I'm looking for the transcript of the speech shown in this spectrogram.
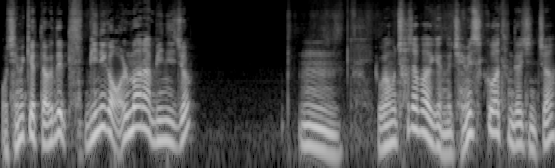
오, 재밌겠다. 근데 미니가 얼마나 미니죠? 음, 이거 한번 찾아봐야겠네. 재밌을 것 같은데, 진짜.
